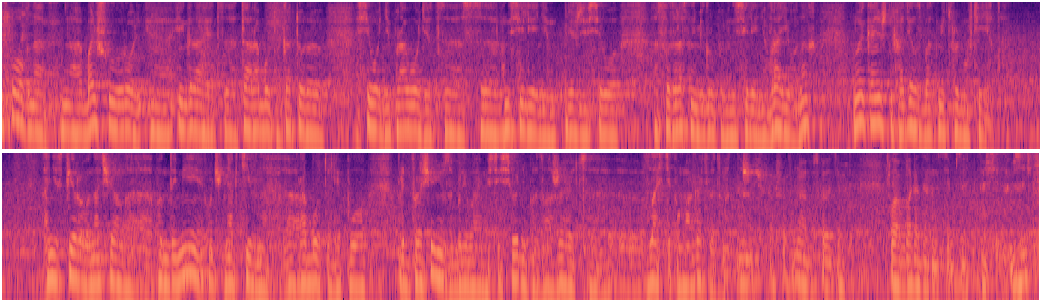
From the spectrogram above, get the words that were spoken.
Безусловно, большую роль э, играет э, та работа, которую сегодня проводят э, с населением, прежде всего с возрастными группами населения в районах. Ну и, конечно, хотелось бы отметить роль муфтията. Они с первого начала пандемии очень активно работали по предотвращению заболеваемости. Сегодня продолжают власти помогать в этом отношении. Хорошо. Ну, надо сказать им слова благодарности обязательно. Спасибо. Обязательно.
